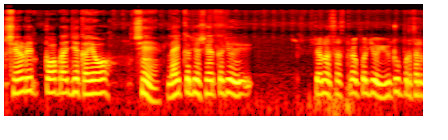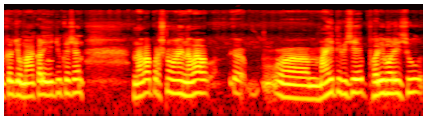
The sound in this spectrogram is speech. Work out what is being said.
શેરડી ટોપ રાજ્ય કયો છે? લાઈક કરજો શેર કરજો, ચેનલ સબસ્ક્રાઈબ કરજો યુટ્યુબ પર સર કરજો, મહાકાળી એજ્યુકેશન નવા પ્રશ્નો અને નવા માહિતી વિશે ફરી મળીશું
